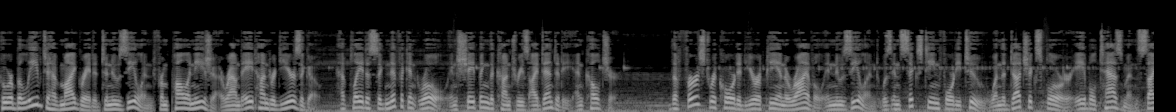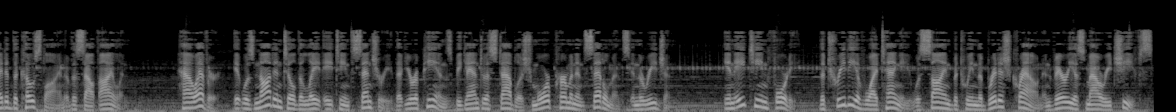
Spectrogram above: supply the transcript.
who are believed to have migrated to New Zealand from Polynesia around 800 years ago, have played a significant role in shaping the country's identity and culture. The first recorded European arrival in New Zealand was in 1642 when the Dutch explorer Abel Tasman sighted the coastline of the South Island. However, it was not until the late 18th century that Europeans began to establish more permanent settlements in the region. In 1840, the Treaty of Waitangi was signed between the British Crown and various Maori chiefs,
